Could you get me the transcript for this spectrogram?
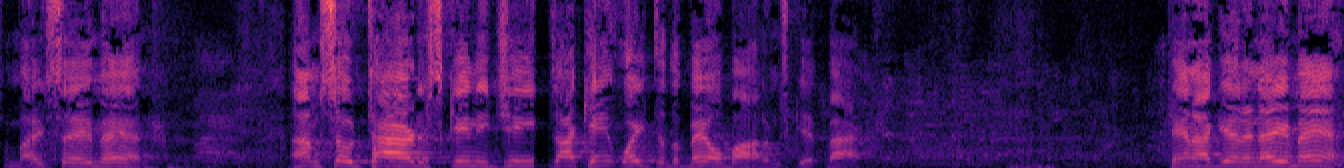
Somebody say amen. I'm so tired of skinny jeans, I can't wait till the bell bottoms get back. Can I get an amen?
